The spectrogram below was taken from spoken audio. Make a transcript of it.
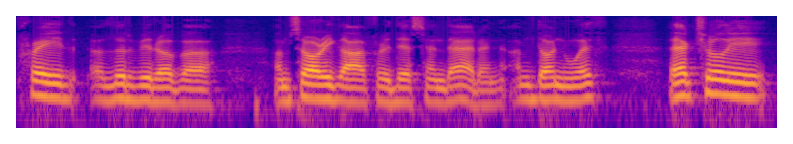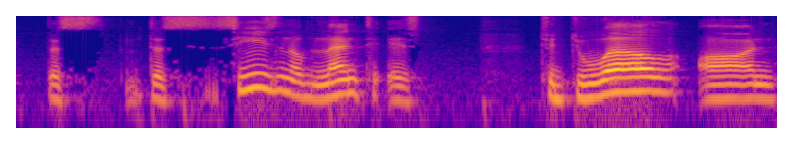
prayed a little bit of a I'm sorry, God, for this and that, and I'm done with. Actually, the, the season of Lent is to dwell on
